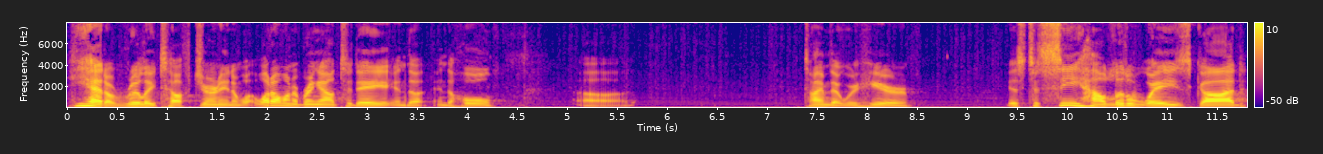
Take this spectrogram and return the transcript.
He had a really tough journey, and what, what I want to bring out today in the in the whole uh, time that we're here is to see how little ways God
